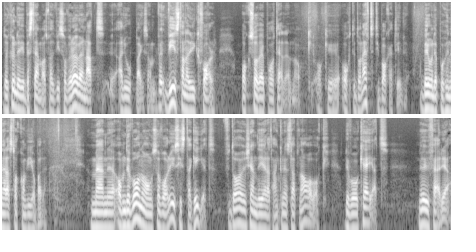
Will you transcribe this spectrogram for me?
Då kunde vi bestämma oss för att vi sover över en natt allihopa. Liksom. Vi stannade ju kvar och sov på hotellen och, och eh, åkte dagen efter tillbaka till, beroende på hur nära Stockholm vi jobbade. Men eh, om det var någon så var det ju sista giget. För då kände jag att han kunde slappna av och det var okej att nu är vi färdiga.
